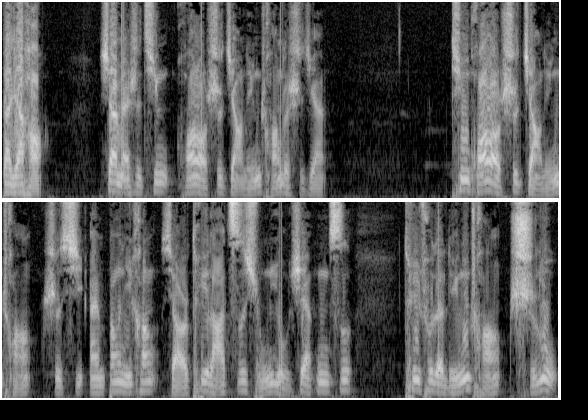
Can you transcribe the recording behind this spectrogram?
大家好，下面是听黄老师讲临床的时间。听黄老师讲临床是西安邦尼康小儿推拿咨询有限公司推出的临床实录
